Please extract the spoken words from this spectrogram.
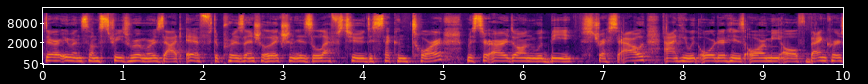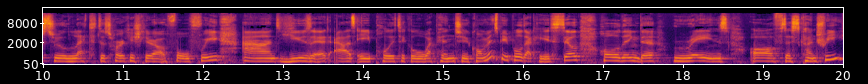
There are even some street rumors that if the presidential election is left to the second tour, Mr. Erdogan would be stressed out and he would order his army of bankers to let the Turkish lira fall free and use it as a political weapon to convince people that he is still holding the reins of this country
